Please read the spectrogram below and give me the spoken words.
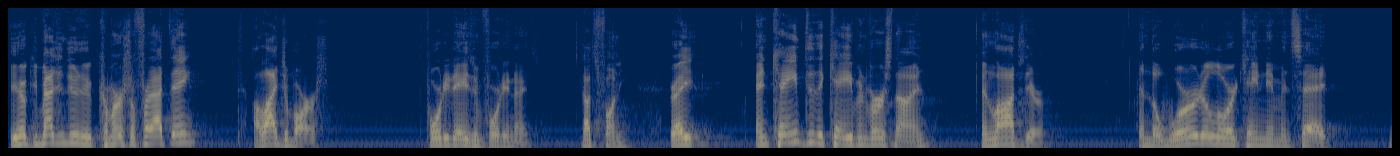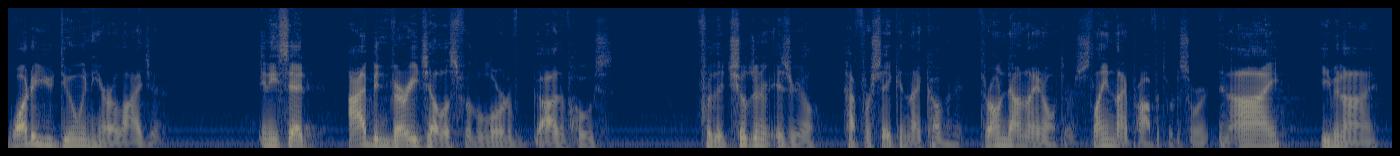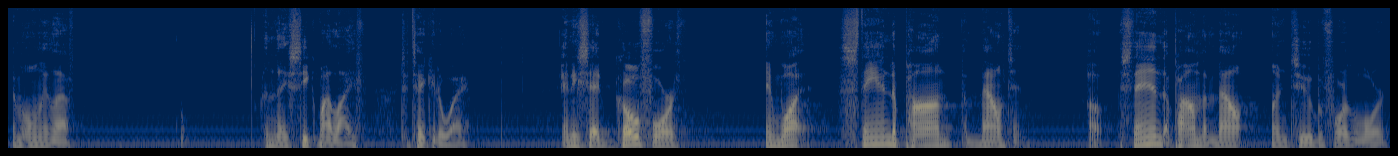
You know, can you imagine doing a commercial for that thing? Elijah bars. 40 days and 40 nights. That's funny, right? And came to the cave in verse 9 and lodged there. And the word of the Lord came to him and said, What are you doing here, Elijah? And he said, I've been very jealous for the Lord of God of hosts, for the children of Israel have forsaken thy covenant, thrown down thine altars, slain thy prophets with the sword, and I, even I, am only left. And they seek my life to take it away. And he said, Go forth and what? Stand upon the mountain. Oh, stand upon the mount unto before the Lord.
